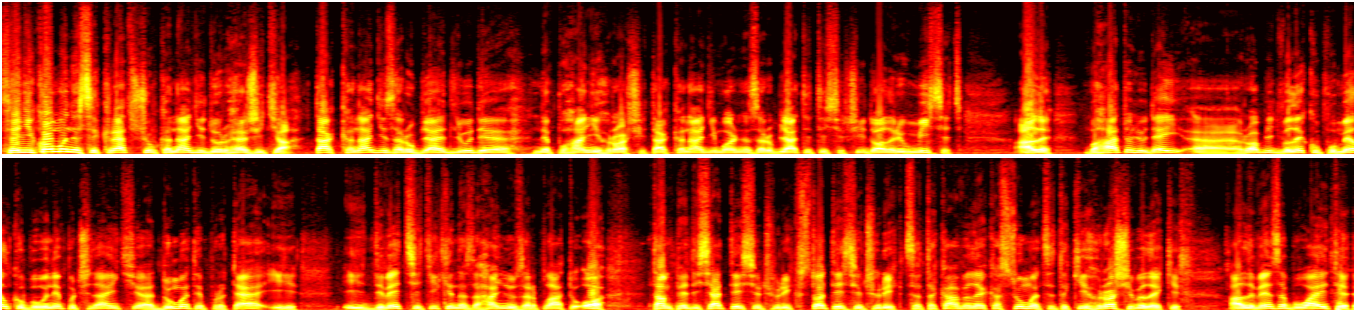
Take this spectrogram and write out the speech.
Це нікому не секрет, що в Канаді дороге життя. Так, в Канаді заробляють люди непогані гроші. Так, в Канаді можна заробляти тисячі доларів в місяць. Але багато людей е, роблять велику помилку, бо вони починають е, думати про те і, і дивитися тільки на загальну зарплату. О, там 50 тисяч в рік, 100 тисяч в рік. Це така велика сума, це такі гроші великі. Але ви забуваєте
